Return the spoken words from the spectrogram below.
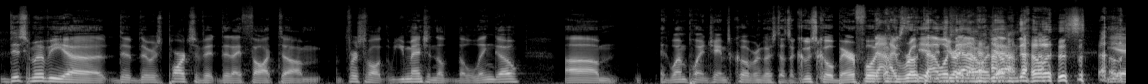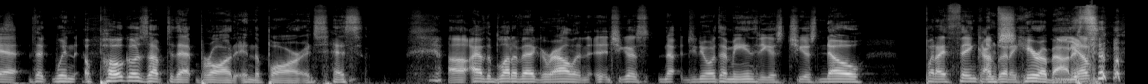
This movie, uh, the, there was parts of it that I thought. Um, first of all, you mentioned the the lingo. Um, at one point, James Coburn goes, "Does a goose go barefoot?" I I'm wrote yeah, that one down. that one Yep, that was. yeah, the, when a Poe goes up to that broad in the bar and says, uh, "I have the blood of Edgar Allan," and she goes, no, "Do you know what that means?" And he goes, "She goes, no." But I think I'm, going to sh- hear about Yep. it.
